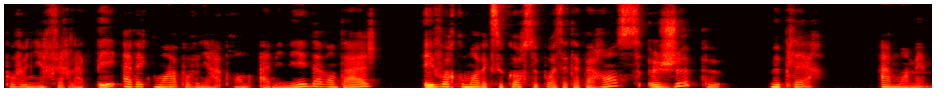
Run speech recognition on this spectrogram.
pour venir faire la paix avec moi, pour venir apprendre à m'aimer davantage, et voir comment avec ce corps, ce poids, cette apparence, je peux me plaire à moi-même.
